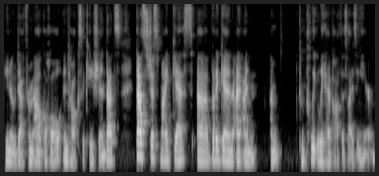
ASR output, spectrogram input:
you know, death from alcohol intoxication. That's that's just my guess. Uh, but again, I, I'm I'm completely hypothesizing here.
